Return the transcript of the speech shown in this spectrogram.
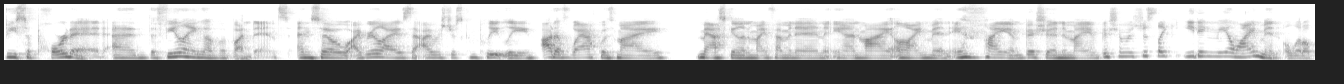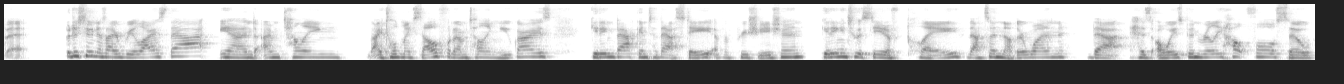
be supported and the feeling of abundance. And so I realized that I was just completely out of whack with my masculine and my feminine and my alignment and my ambition. And my ambition was just like eating the alignment a little bit. But as soon as I realized that, and I'm telling, I told myself what I'm telling you guys, getting back into that state of appreciation, getting into a state of play, that's another one that has always been really helpful. So,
